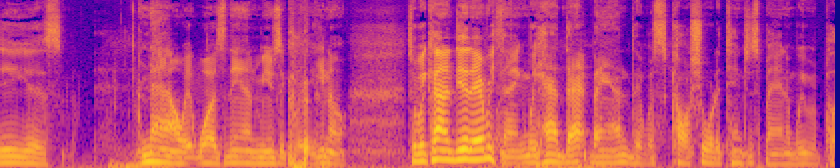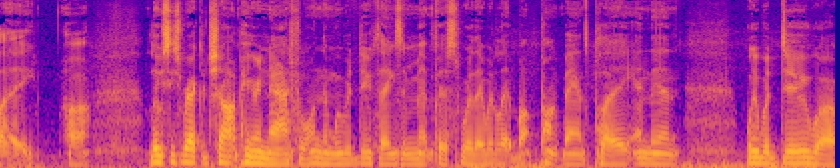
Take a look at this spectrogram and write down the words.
is now it was then musically you know so we kind of did everything we had that band that was called short attention span and we would play uh, lucy's record shop here in nashville and then we would do things in memphis where they would let punk bands play and then we would do uh,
